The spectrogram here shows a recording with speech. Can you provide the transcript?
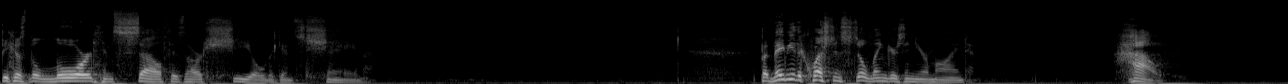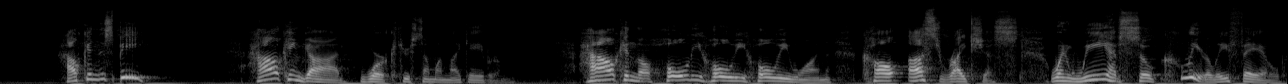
because the Lord Himself is our shield against shame. But maybe the question still lingers in your mind how? How can this be? How can God work through someone like Abram? How can the holy, holy, holy one call us righteous when we have so clearly failed?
